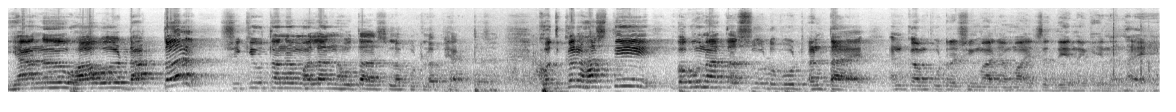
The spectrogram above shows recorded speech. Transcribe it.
ह्यानं व्हावं डॉक्टर. शिकवताना मला नव्हता असला कुठला फॅक्टर खोदकन हसती बघून आता सूट बूट आणताय. आणि कम्प्युटरशी माझ्या मायचं देणं घेणं नाही.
